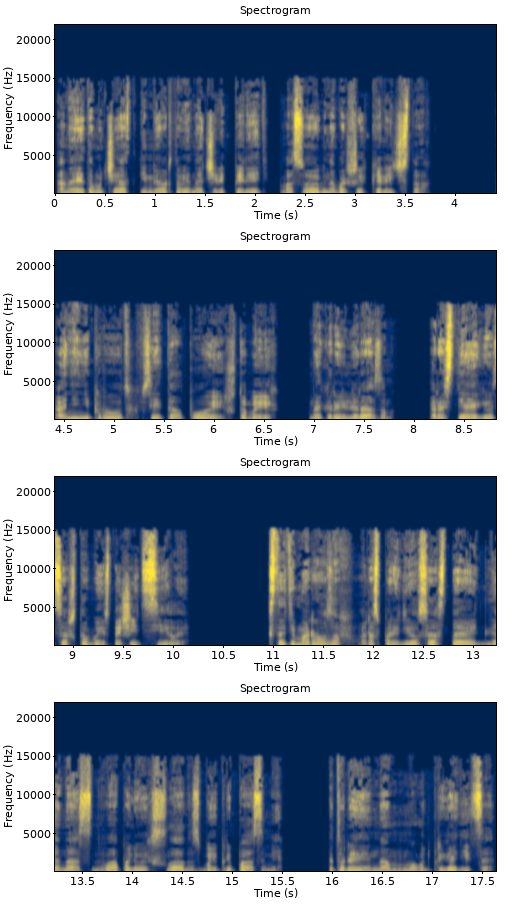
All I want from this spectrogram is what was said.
А на этом участке мертвые начали переть в особенно больших количествах. Они не прут всей толпой, чтобы их накрыли разом, а растягиваются, чтобы истощить силы. Кстати, Морозов распорядился оставить для нас два полевых склада с боеприпасами, которые нам могут пригодиться.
